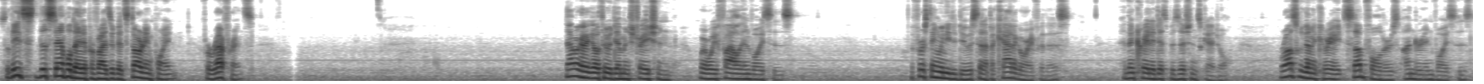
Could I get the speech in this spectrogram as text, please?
So these, this sample data provides a good starting point for reference. Now we're going to go through a demonstration where we file invoices. The first thing we need to do is set up a category for this, and then create a disposition schedule. We're also going to create subfolders under invoices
